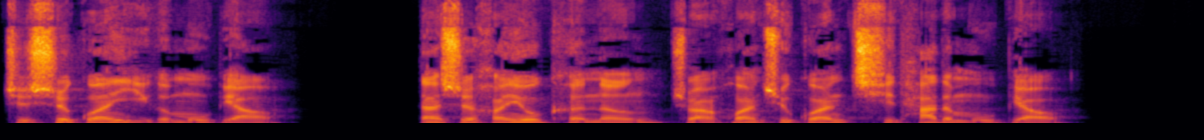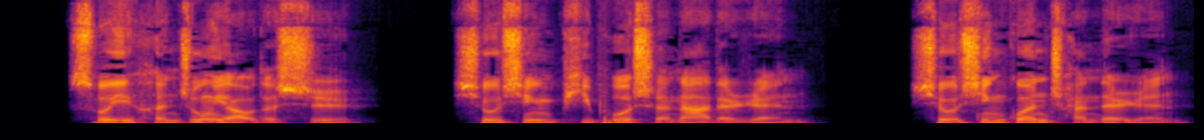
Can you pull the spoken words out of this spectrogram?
只是观一个目标，但是很有可能转换去观其他的目标，所以很重要的是。修行毗婆舍那的人，修行观禅的人，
